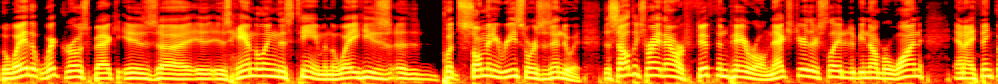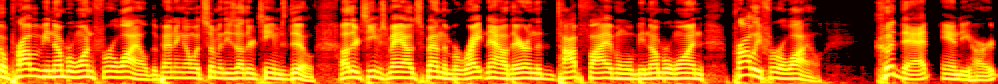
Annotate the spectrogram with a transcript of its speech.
the way that Wyc Grousbeck is uh, is handling this team and the way he's uh, put so many resources into it, the Celtics right now are fifth in payroll. Next year they're slated to be number one, and I think they'll probably be number one for a while, depending on what some of these other teams do. Other teams may outspend them, but right now they're in the top five and will be number one probably for a while. Could that Andy Hart?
